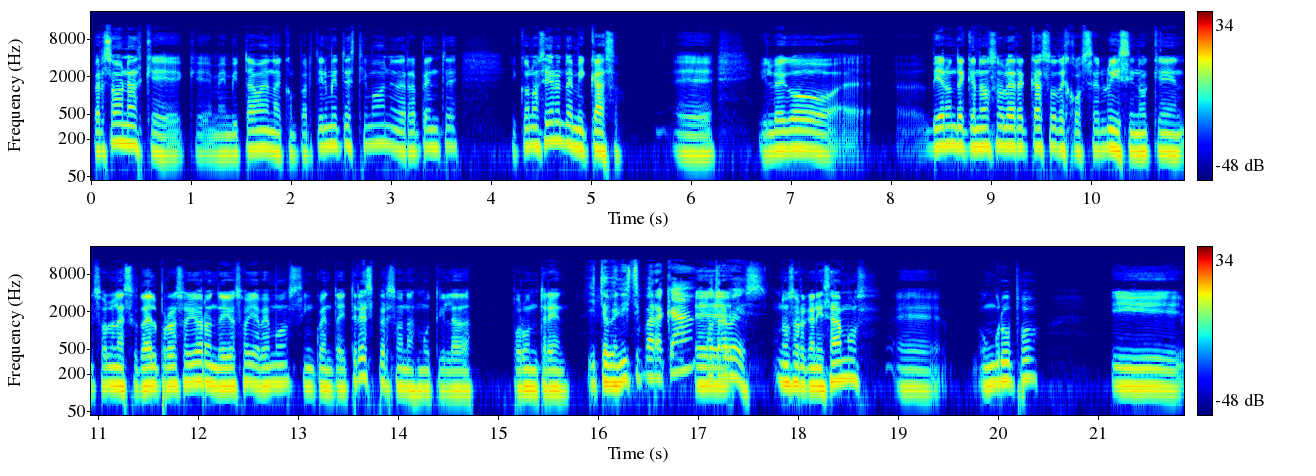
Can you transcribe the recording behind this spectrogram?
personas que, que, me invitaban a compartir mi testimonio de repente y conocieron de mi caso. Y luego vieron de que no solo era el caso de José Luis, sino que solo en la ciudad del Progreso, yo, donde yo soy, ya vemos 53 personas mutiladas por un tren. ¿Y te viniste para acá otra vez? Nos organizamos un grupo y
